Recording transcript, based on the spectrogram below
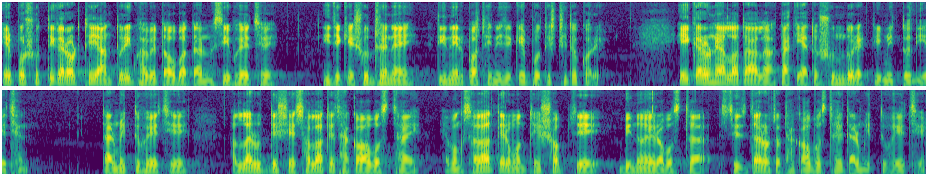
এরপর সত্যিকার অর্থেই আন্তরিকভাবে তওবা তার নসিব হয়েছে, নিজেকে শুধরে নেয়, দিনের পথে নিজেকে প্রতিষ্ঠিত করে। এই কারণে আল্লাহ তালা তাকে এত সুন্দর একটি মৃত্যু দিয়েছেন। তার মৃত্যু হয়েছে আল্লাহর উদ্দেশ্যে সলাতে থাকা অবস্থায় এবং সালাতের মধ্যে সবচেয়ে বিনয়ের অবস্থা, সিজদারত থাকা অবস্থায় তার মৃত্যু হয়েছে।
